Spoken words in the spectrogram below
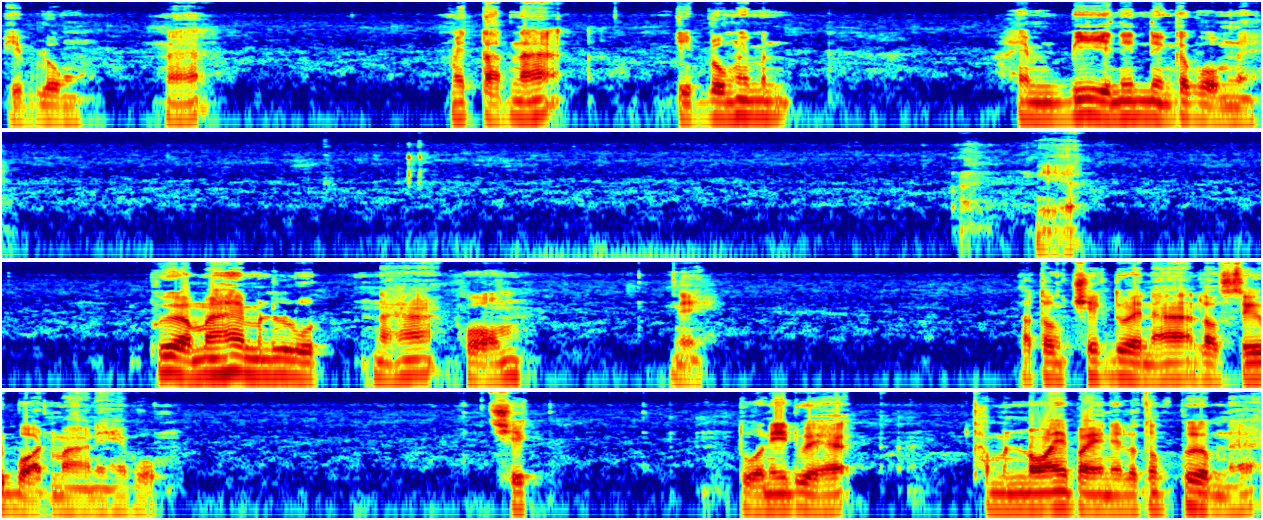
บีบลงนะฮะไม่ตัดนะฮะบีบลงให้มันให้มันบี้นิดนึงครับผมเนี่ยนี่ฮะเพื่อไม่ให้มันหลุดนะฮะผมนี่เราต้องเช็คด้วยนะฮะเราซื้อบอร์ดมาเนี่ยครับผมเช็คตัวนี้ด้วยฮะถ้ามันน้อยไปเนี่ยเราต้องเพิ่มนะฮะ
